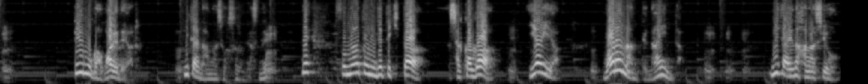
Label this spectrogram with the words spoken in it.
っていうのが我である。みたいな話をするんですね。で、その後に出てきた釈迦が、いやいや、我なんてないんだ。みたいな話を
